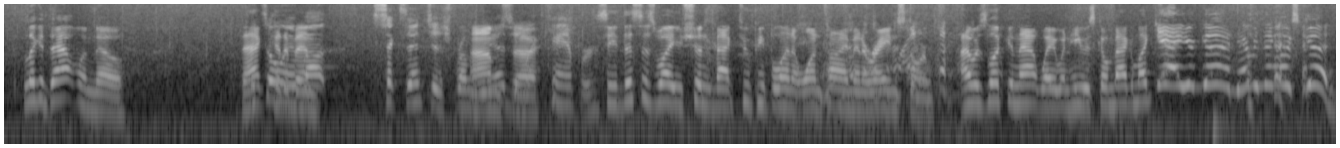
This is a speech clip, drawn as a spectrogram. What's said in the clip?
Look at that one though. that could have been. Six inches from the I'm edge sorry. of my camper. See, this is why you shouldn't back two people in at one time in a rainstorm. I was looking that way when he was coming back. I'm like, yeah, you're good. Everything looks good.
